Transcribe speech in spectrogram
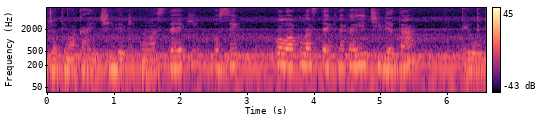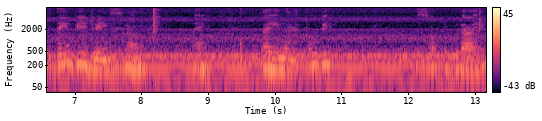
Já tem uma carretilha aqui com lastec, você coloca o lastec na carretilha, tá? Eu tenho vídeo aí ensinando, né? Tá aí no YouTube, só procurar aí,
